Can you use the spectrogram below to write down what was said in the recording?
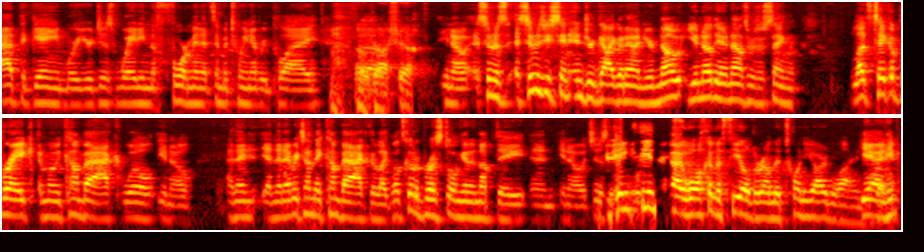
at the game where you're just waiting the four minutes in between every play Oh Uh, gosh, yeah. you know, as soon as as soon as you see an injured guy go down, you know you know the announcers are saying, "Let's take a break, and when we come back, we'll you know." And then and then every time they come back, they're like, "Let's go to Bristol and get an update." And you know, it just You hate seeing that guy walk on the field around the twenty yard line. yeah. And he,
